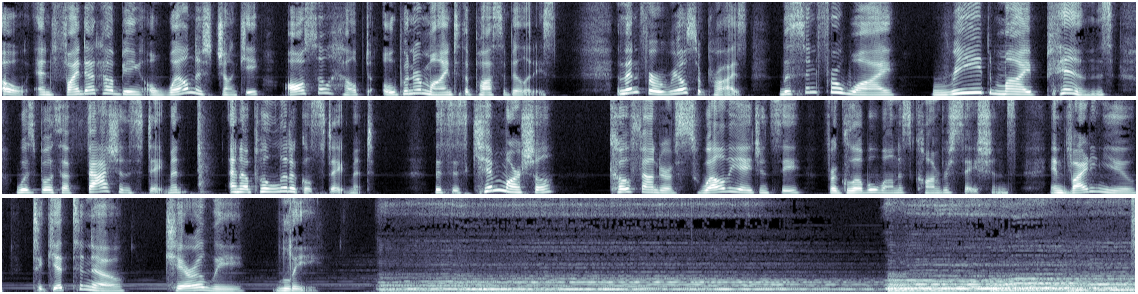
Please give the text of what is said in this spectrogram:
Oh, and find out how being a wellness junkie also helped open her mind to the possibilities. And then, for a real surprise, listen for why Read My Pins was both a fashion statement and a political statement. This is Kim Marshall, co founder of Swell the Agency for Global Wellness Conversations, inviting you to get to know Carolee Lee.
